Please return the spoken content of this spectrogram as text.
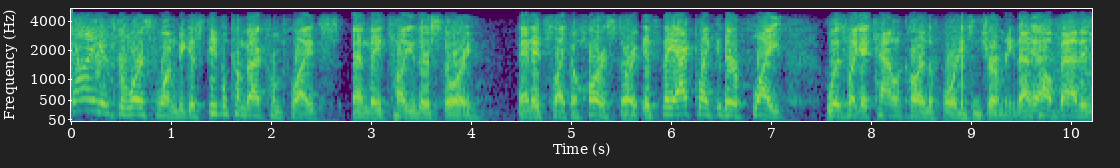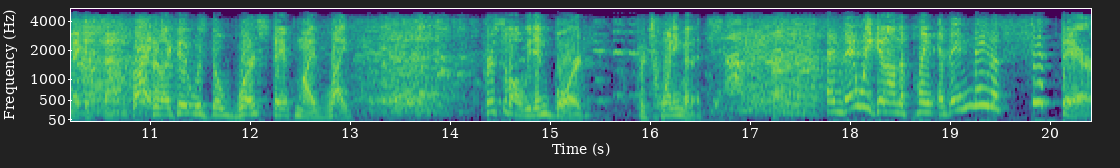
flying is the worst one because people come back from flights and they tell you their story. And it's like a horror story. It's they act like their flight was like a cattle car in the 40s in Germany. That's Yeah. how bad they make it sound. Right. They're like, it was the worst day of my life. First of all, we didn't board. for 20 minutes. And then we get on the plane, and they made us sit there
